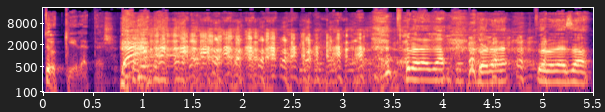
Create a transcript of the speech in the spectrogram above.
Tökéletes. tudod, ez a, tudod, tudod, ez a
